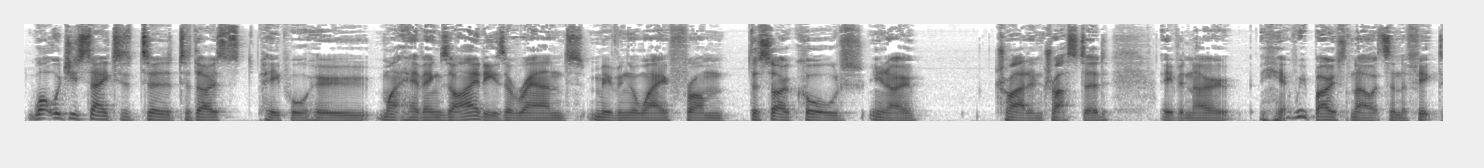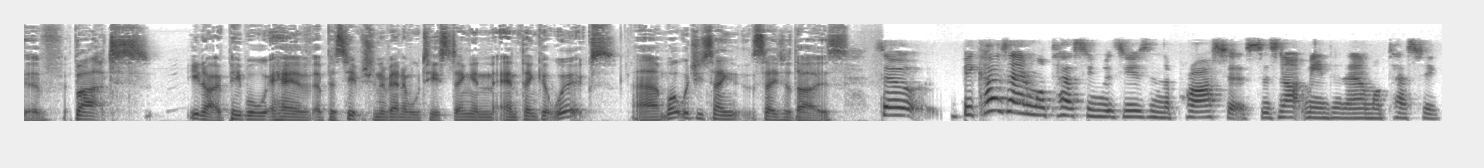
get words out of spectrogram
What would you say to, to, to those people who might have anxieties around moving away from the so called you know tried and trusted, even though yeah, we both know it's ineffective. But you know, people have a perception of animal testing and, and think it works. Um, what would you say say to those? So, because animal testing was used in the process, does not mean that animal testing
